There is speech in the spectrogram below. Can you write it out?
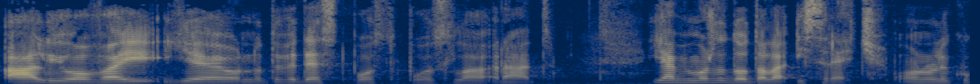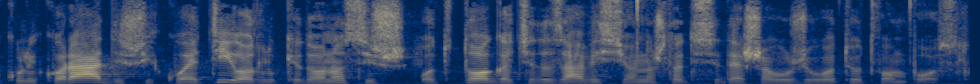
ali ovaj je ono 90% posla rad ja bi možda dodala i sreća. Onoliko koliko radiš i koje ti odluke donosiš, od toga će da zavisi ono što ti se dešava u životu i u tvom poslu.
